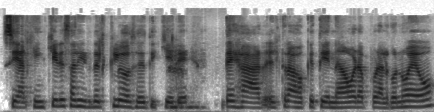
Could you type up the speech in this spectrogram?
si alguien quiere salir del closet y quiere dejar el trabajo que tiene ahora por algo nuevo,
